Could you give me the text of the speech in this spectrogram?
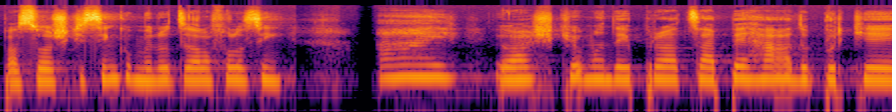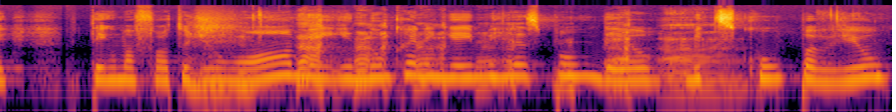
Passou acho que cinco minutos, ela falou assim: Ai, eu acho que eu mandei pro WhatsApp errado, porque tem uma foto de um homem e nunca ninguém me respondeu. Me desculpa, viu?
